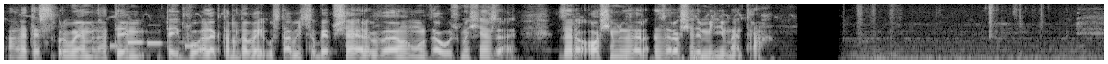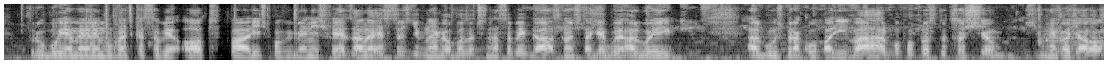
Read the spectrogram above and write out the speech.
ale też spróbujemy na tym, tej dwuelektrodowej ustawić sobie przerwę, załóżmy się, że 0,8-0,7 mm. Próbujemy rynóweczkę sobie odpalić po wymianie świec, ale jest coś dziwnego, bo zaczyna sobie gasnąć, tak jakby albo jej albo już brakło paliwa, albo po prostu coś się dziwnego działo.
